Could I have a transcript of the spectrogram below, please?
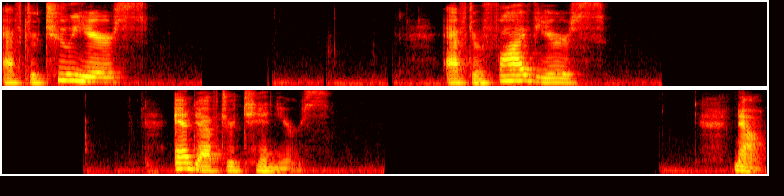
after two years, after five years, and after 10 years. Now,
